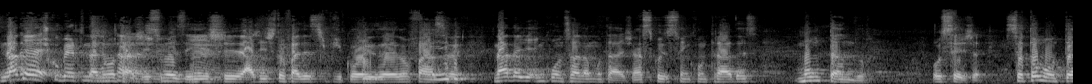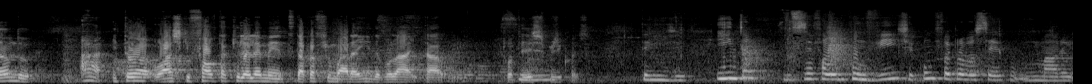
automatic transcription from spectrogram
Nada foi é descoberto na nada é montagem. Isso não existe, a gente não faz esse tipo de coisa, eu não faço. Nada é encontrado na montagem, as coisas são encontradas montando. Ou seja, se eu estou montando, ah, então eu acho que falta aquele elemento, dá para filmar ainda, vou lá e tal. Pronto, esse tipo de coisa. Entendi. E então, você falou do convite, como foi para você, Mauro,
